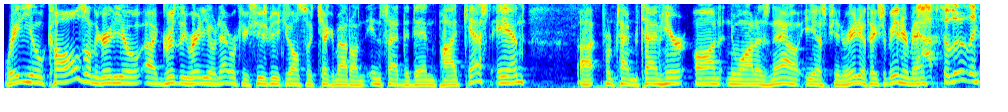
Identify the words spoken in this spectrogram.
radio calls on the radio uh, Grizzly Radio Network. Excuse me. You can also check him out on Inside the Den podcast and uh, from time to time here on Nuanez Now ESPN Radio. Thanks for being here, man. Absolutely.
